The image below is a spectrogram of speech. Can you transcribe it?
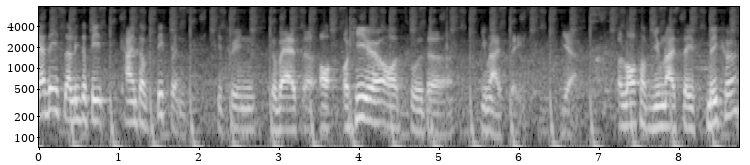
That is a little bit kind of different between the West uh, or, or here or to the United States. Yeah, a lot of United States makers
